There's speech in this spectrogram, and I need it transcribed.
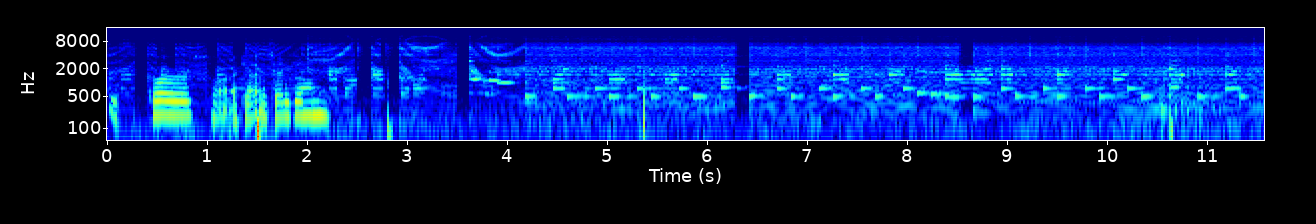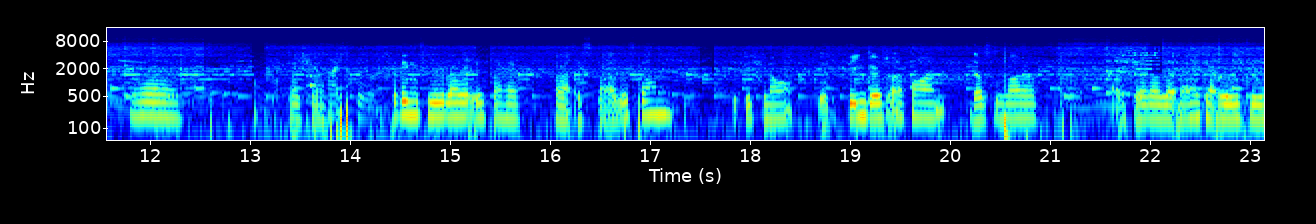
the score for. Okay, let me try again. Oh, pressure. I think it's really better if I have uh, a stylus pen because you know the fingers on the phone. There's a lot of obstacles that many can't really see.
